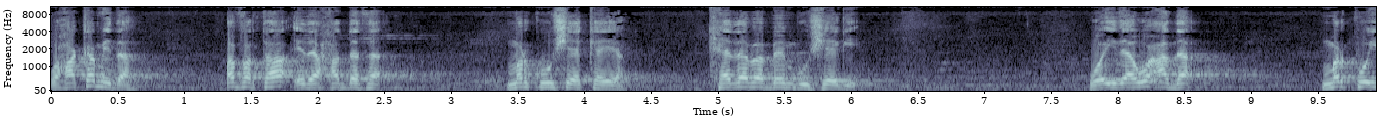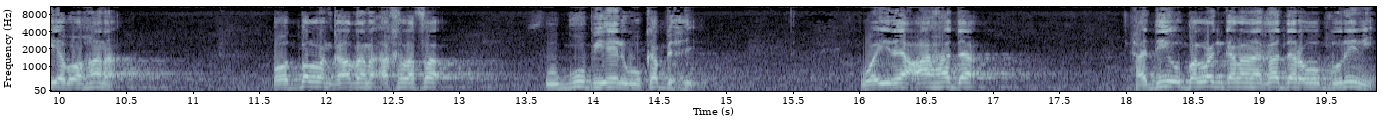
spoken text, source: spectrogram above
waxaa ka mid ah afartaa idaa xadaa markuu sheekeeya kadaba been buu sheegi. Wa idaa wacda markuu yaboohana ood ballan qaadana akhlafa uu guub yeeli wuu ka bixi. Wa idaa caahada haddii uu ballan galana qadara wa burini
